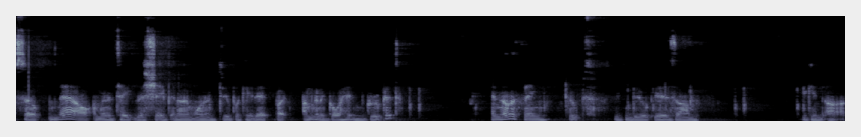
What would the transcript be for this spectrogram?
so now I'm going to take this shape and I want to duplicate it, but I'm going to go ahead and group it. And another thing, oops, you can do is um, you can uh,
